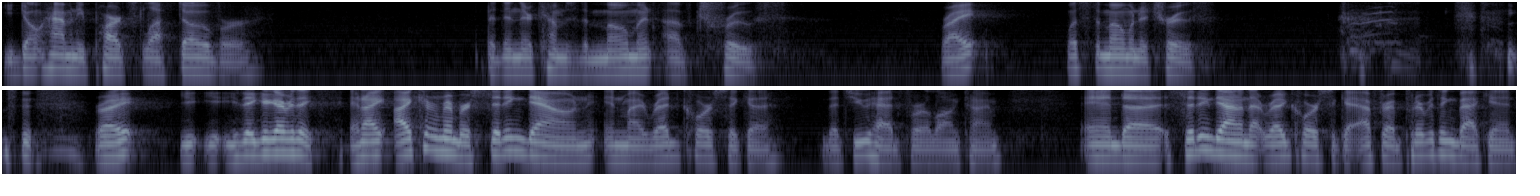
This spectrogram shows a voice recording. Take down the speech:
You don't have any parts left over. But then there comes the moment of truth, right? What's the moment of truth? right? You, you, think of everything. And I, I can remember sitting down in my red Corsica that you had for a long time, and uh, sitting down in that red Corsica after I put everything back in,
